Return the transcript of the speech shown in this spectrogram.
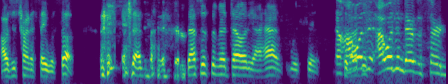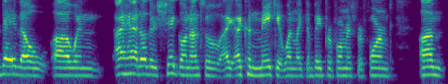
I was just trying to say what's up. and that's that's just the mentality I have with shit. No, I I wasn't. I wasn't there the third day though. Uh, when I had other shit going on, so I, I couldn't make it when like the big performers performed. Um,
